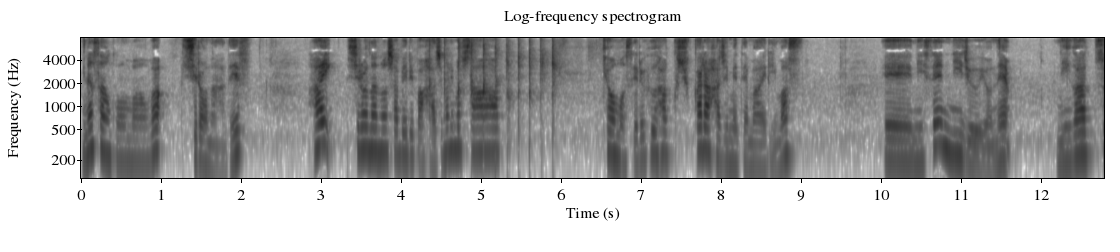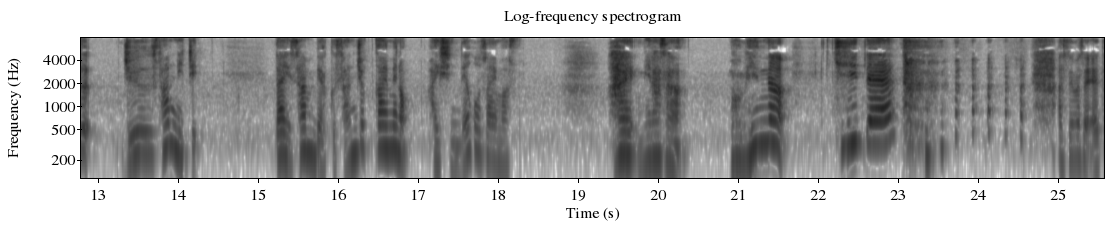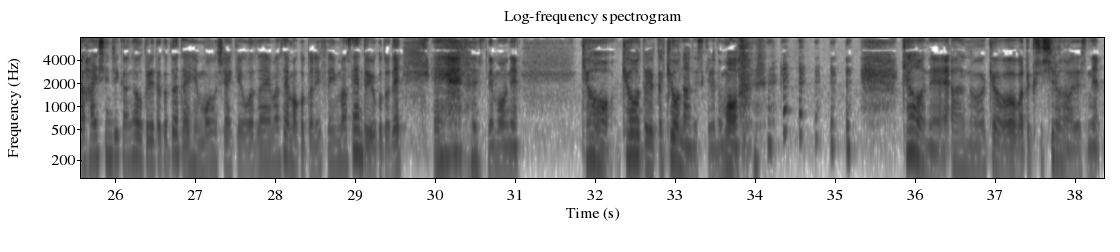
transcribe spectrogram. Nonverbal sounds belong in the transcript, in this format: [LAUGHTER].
皆さんこんばんは、シロナです。はい、シロナのしゃべり場始まりました。今日もセルフ拍手から始めてまいります。えー、2024年2月13日、第330回目の配信でございます。はい、皆さん、もうみんな、聞いてあすいません。えっ、と、配信時間が遅れたことは大変申し訳ございません。誠にすいません。ということで、えー、[LAUGHS] ですね、もうね、今日、今日というか今日なんですけれども、[LAUGHS] 今日ね、あの、今日、私、白野はですね、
